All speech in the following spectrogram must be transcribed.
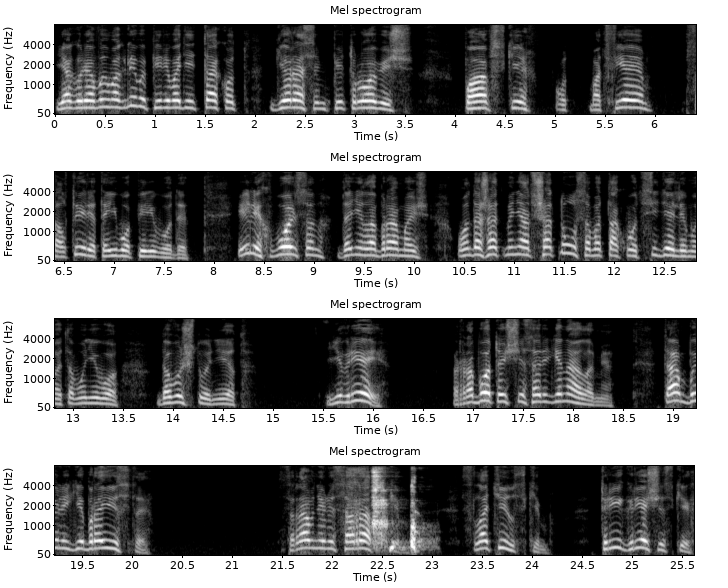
Я говорю, а вы могли бы переводить так вот Герасим Петрович, Папский, вот Матфеем, Псалтырь, это его переводы. Или Хвольсон, Данил Абрамович. Он даже от меня отшатнулся, вот так вот сидели мы там у него. Да вы что, нет. Еврей, работающий с оригиналами. Там были гебраисты. Сравнивали с арабским, с латинским. Три греческих.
